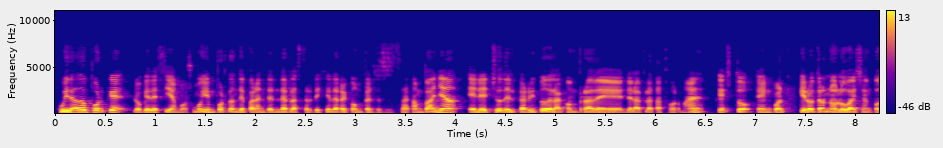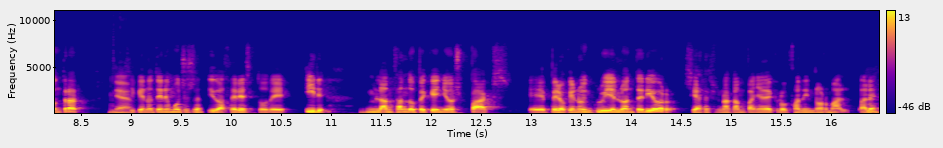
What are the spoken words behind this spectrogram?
Cuidado porque, lo que decíamos, muy importante para entender la estrategia de recompensas de esta campaña, el hecho del carrito de la compra de, la plataforma, ¿eh? que esto en cualquier otra no lo vais a encontrar. Así que no tiene mucho sentido hacer esto de ir lanzando pequeños packs eh, pero que no incluyen lo anterior si haces una campaña de crowdfunding normal, ¿vale?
